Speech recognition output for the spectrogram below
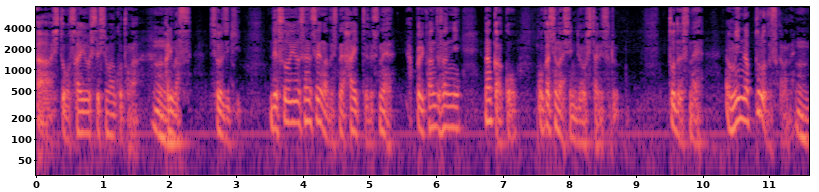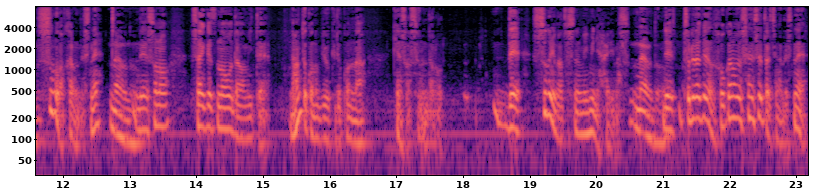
あ人を採用してしまうことがあります、うん、正直。でそういう先生がですね入ってですねやっぱり患者さんになんかこうおかしな診療をしたりする。とですねみんなプロですからね、うん、すぐわかるんですね。なるほど。でその採血のオーダーを見てなんでこの病気でこんな検査するんだろうですぐに私の耳に入ります。なるほど。でそれだけで他の先生たちがですね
